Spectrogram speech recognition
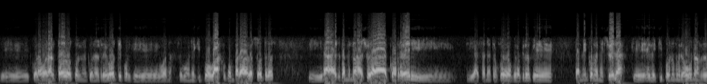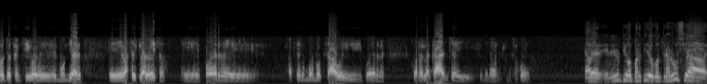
de colaborar todos con con el rebote porque, bueno, somos un equipo bajo comparado a los otros y nada, eso también nos ayuda a correr y, y hacer nuestro juego, pero creo que también con Venezuela, que es el equipo número uno en rebote ofensivo del Mundial, eh, va a ser clave eso, eh, poder eh, hacer un buen boxeo y poder correr la cancha y generar nuestro juego. A ver, en el último partido contra Rusia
